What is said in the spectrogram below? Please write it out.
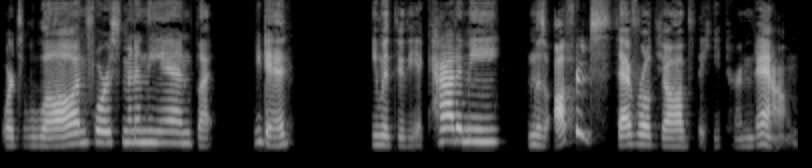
towards law enforcement in the end, but he did. He went through the academy and was offered several jobs that he turned down.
